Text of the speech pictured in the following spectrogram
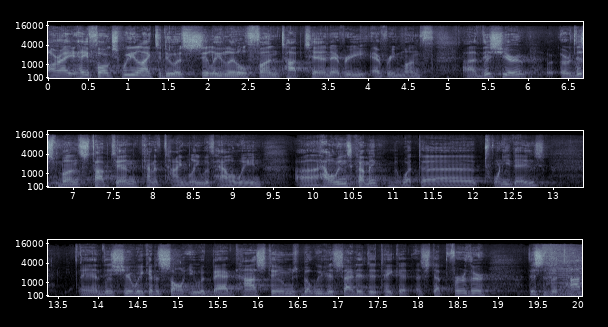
All right, hey folks, we like to do a silly little fun top 10 every every month. Uh, this year, or this month's top 10, kind of timely with Halloween. Uh, Halloween's coming, what, uh, 20 days? And this year we could assault you with bad costumes, but we decided to take it a step further. This is the top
